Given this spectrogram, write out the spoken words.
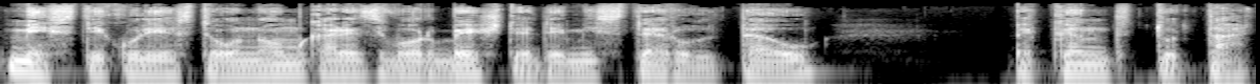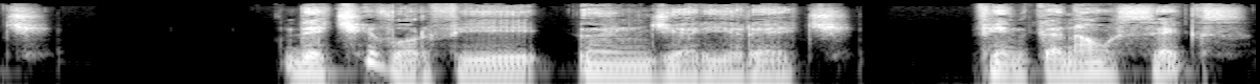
Misticul este un om care îți vorbește de misterul tău, pe când tu taci. De ce vor fi îngerii reci? Fiindcă n-au sex?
